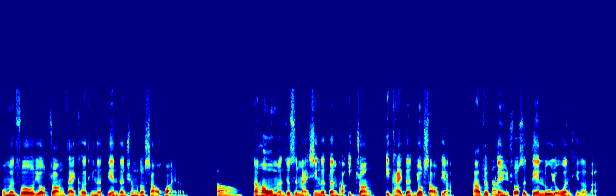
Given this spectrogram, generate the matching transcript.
我们所有装在客厅的电灯全部都烧坏了。哦，然后我们就是买新的灯泡，一装一开灯又烧掉，然后就等于说是电路有问题了嘛。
